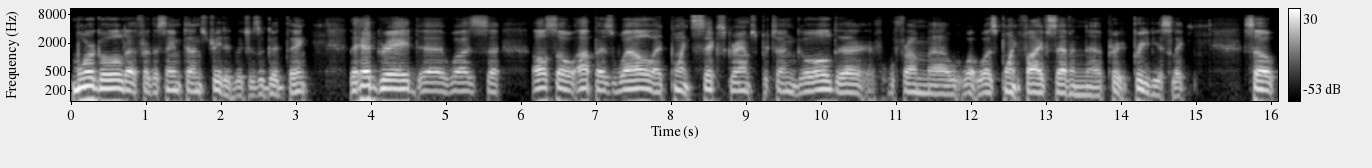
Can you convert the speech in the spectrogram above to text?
more gold for the same tons treated, which is a good thing. The head grade was also up as well at 0.6 grams per ton gold uh, from uh, what was 0.57 uh, pre- previously. So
